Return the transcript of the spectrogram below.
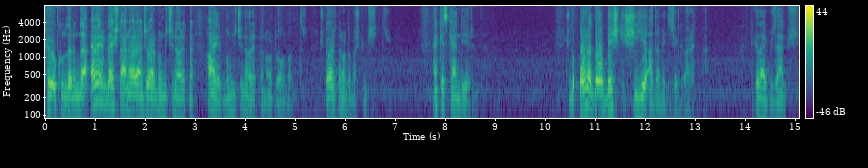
Köy okullarında evet beş tane öğrenci var bunun için öğretmen. Hayır bunun için öğretmen orada olmalıdır. Çünkü öğretmen orada başka bir şeydir. Herkes kendi yerinde. Çünkü orada o beş kişiyi adam edecek öğretmen. Ne kadar güzel bir şey.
